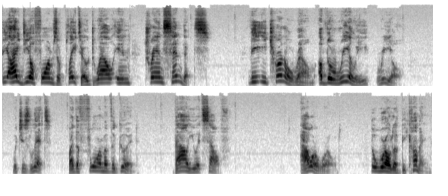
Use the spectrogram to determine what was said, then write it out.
The ideal forms of Plato dwell in transcendence, the eternal realm of the really real, which is lit by the form of the good, value itself. Our world, the world of becoming,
